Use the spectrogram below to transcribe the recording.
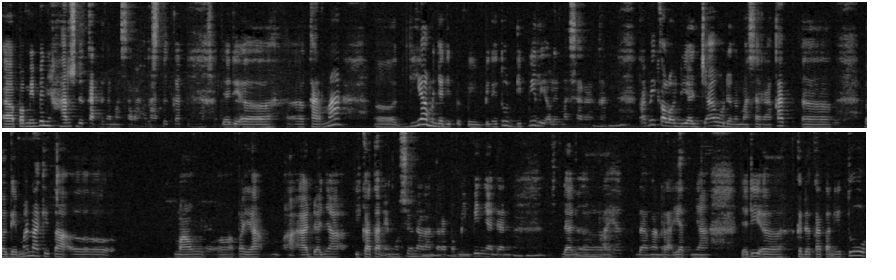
uh, pemimpin harus dekat dengan masyarakat. Harus dekat dengan masyarakat. Jadi uh, uh, karena uh, dia menjadi pemimpin itu dipilih oleh masyarakat. Mm -hmm. Tapi kalau dia jauh dengan masyarakat, uh, bagaimana kita uh, mau uh, apa ya adanya ikatan emosional mm -hmm. antara pemimpinnya dan mm -hmm. dan dengan, uh, rakyat. dengan rakyatnya. Jadi uh, kedekatan itu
